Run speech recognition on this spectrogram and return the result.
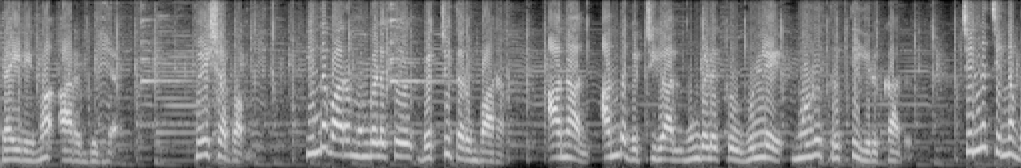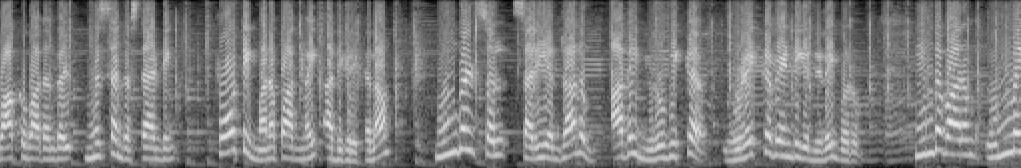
தைரியமா ஆரம்பிங்க. ரிஷபம் இந்த வாரம் உங்களுக்கு வெற்றி தரும் வாரம். ஆனால் அந்த வெற்றியால் உங்களுக்கு உள்ளே முழு திருப்தி இருக்காது. சின்ன சின்ன வாக்குவாதங்கள் மிஸ் அண்டர்ஸ்டாண்டிங் போட்டி மனப்பான்மை அதிகரிக்கலாம். உங்கள் சொல் சரியென்றாலும் அதை நிரூபிக்க உழைக்க வேண்டிய நிலை வரும். இந்த வாரம் உண்மை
